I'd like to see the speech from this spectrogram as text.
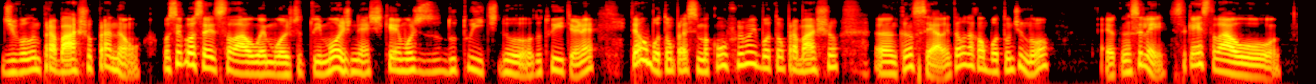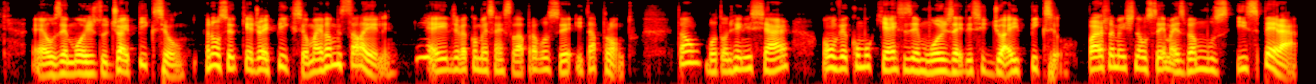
de volume para baixo para não. Você gostaria de instalar o emoji do Twimoji, né? Acho que é o emoji do, tweet, do, do Twitter, né? Então, o botão para cima confirma e o botão para baixo cancela. Então, vou dar um botão de novo, eu cancelei. Se você quer instalar o, é, os emojis do JoyPixel, eu não sei o que é JoyPixel, mas vamos instalar ele. E aí ele já vai começar a instalar para você e está pronto. Então, botão de reiniciar, vamos ver como que é esses emojis aí desse JoyPixel. Particularmente não sei, mas vamos esperar.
